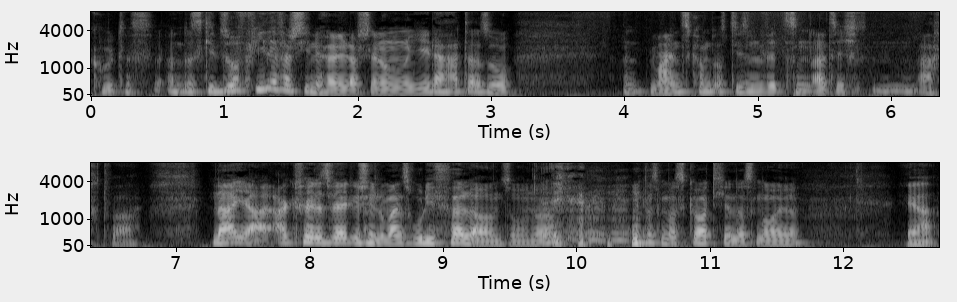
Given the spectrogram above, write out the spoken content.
Gut, das, und es gibt so viele verschiedene Höllendarstellungen und jeder hat da so. Und meins kommt aus diesen Witzen, als ich acht war. Naja, aktuelles Weltgeschehen. Du meinst Rudi Völler und so, ne? das Maskottchen, das neue. Ja,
